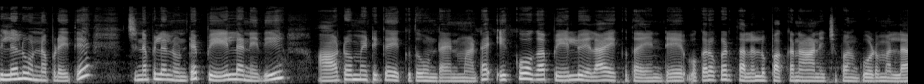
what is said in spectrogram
పిల్లలు ఉన్నప్పుడైతే చిన్నపిల్లలు ఉంటే పేళ్ళు అనేది ఆటోమేటిక్గా ఎక్కుతూ ఉంటాయన్నమాట. ఎక్కువగా పేళ్ళు ఎలా ఎక్కుతాయంటే ఒకరొకరు తలలు పక్కన ఆనిచ్చి పనుకోవడం వల్ల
